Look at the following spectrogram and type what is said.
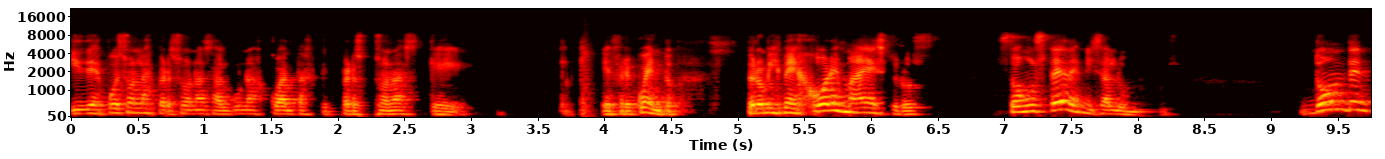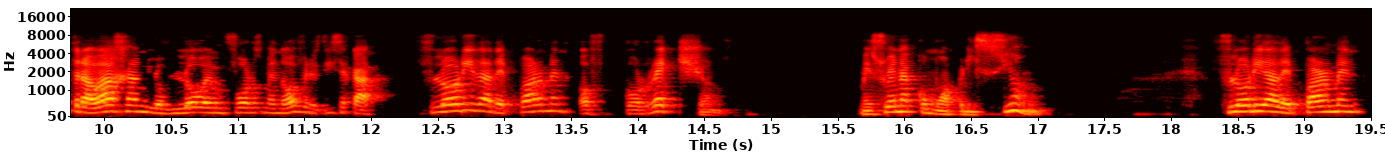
y después son las personas, algunas cuantas personas que, frecuento. Pero mis mejores maestros son ustedes, mis alumnos. ¿Dónde trabajan los law enforcement officers? Dice acá, Florida Department of Corrections. Me suena como a prisión. Florida Department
